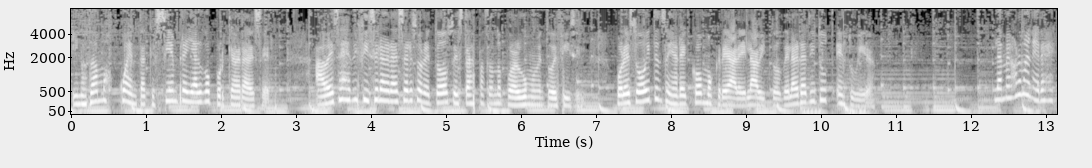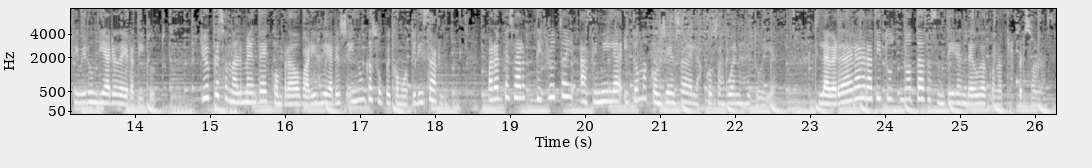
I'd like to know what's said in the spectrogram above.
y nos damos cuenta que siempre hay algo por qué agradecer. A veces es difícil agradecer sobre todo si estás pasando por algún momento difícil. Por eso hoy te enseñaré cómo crear el hábito de la gratitud en tu vida. La mejor manera es escribir un diario de gratitud. Yo personalmente he comprado varios diarios y nunca supe cómo utilizarlo. Para empezar, disfruta, asimila y toma conciencia de las cosas buenas de tu día. La verdadera gratitud no te hace sentir en deuda con otras personas.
